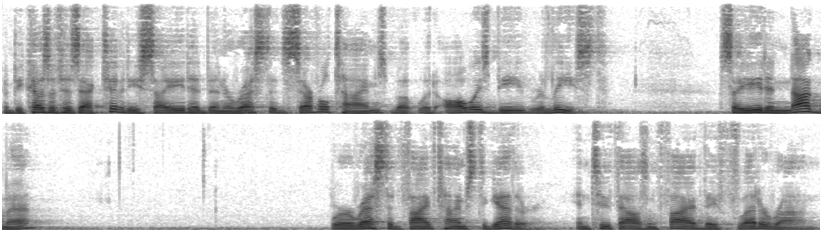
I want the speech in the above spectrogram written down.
And because of his activity, Saeed had been arrested several times but would always be released. Saeed and Naghmeh were arrested five times together. In 2005, they fled Iran.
